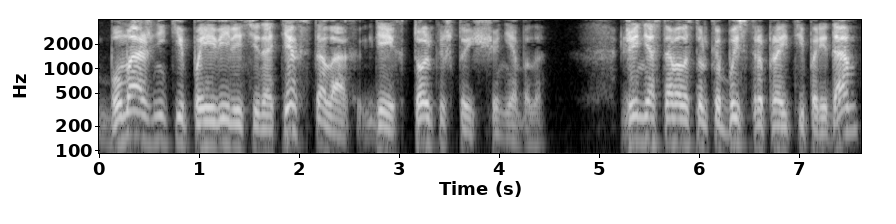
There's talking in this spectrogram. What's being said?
бумажники появились и на тех столах, где их только что еще не было. Джинни оставалось только быстро пройти по рядам,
